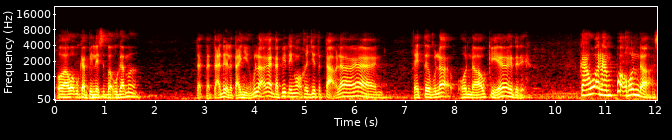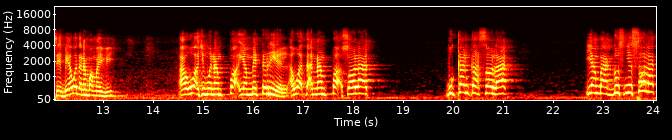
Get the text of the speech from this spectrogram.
Oh awak bukan pilih sebab agama. Tak, tak, tak ada lah tanya pula kan. Tapi tengok kerja tetap lah kan. Kereta pula Honda okey lah kata dia. Kan awak nampak Honda. Biar awak tak nampak Myvi. Awak cuma nampak yang material. Awak tak nampak solat. Bukankah solat? Yang bagusnya solat.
